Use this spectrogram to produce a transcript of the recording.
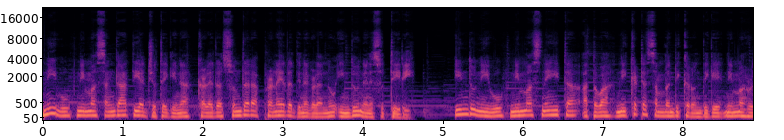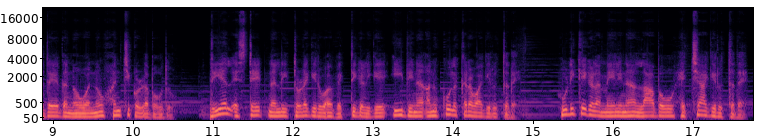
ನೀವು ನಿಮ್ಮ ಸಂಗಾತಿಯ ಜೊತೆಗಿನ ಕಳೆದ ಸುಂದರ ಪ್ರಣಯದ ದಿನಗಳನ್ನು ಇಂದು ನೆನೆಸುತ್ತೀರಿ. ಇಂದು ನೀವು ನಿಮ್ಮ ಸ್ನೇಹಿತ ಅಥವಾ ನಿಕಟ ಸಂಬಂಧಿಕರೊಂದಿಗೆ ನಿಮ್ಮ ಹೃದಯದ ನೋವನ್ನು ಹಂಚಿಕೊಳ್ಳಬಹುದು. ರಿಯಲ್ ಎಸ್ಟೇಟ್ನಲ್ಲಿ ತೊಡಗಿರುವ ವ್ಯಕ್ತಿಗಳಿಗೆ ಈ ದಿನ ಅನುಕೂಲಕರವಾಗಿರುತ್ತದೆ. ಹೂಡಿಕೆಗಳ ಮೇಲಿನ ಲಾಭವು ಹೆಚ್ಚಾಗಿರುತ್ತದೆ.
